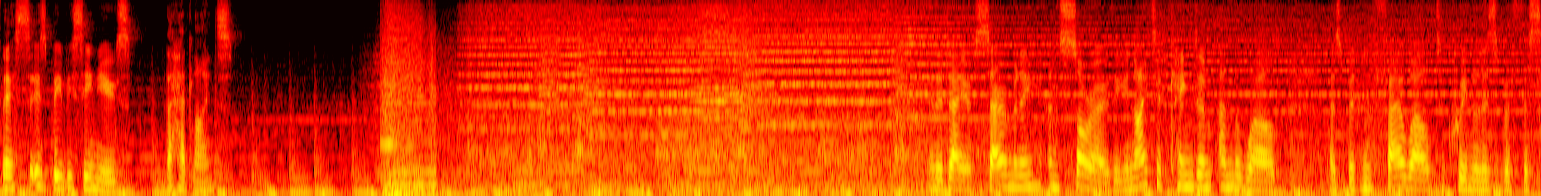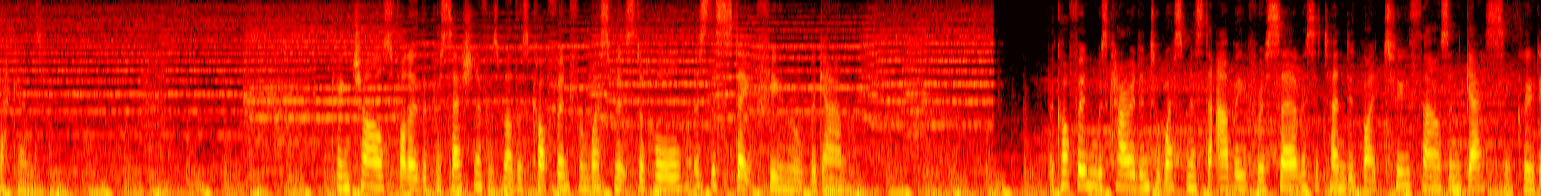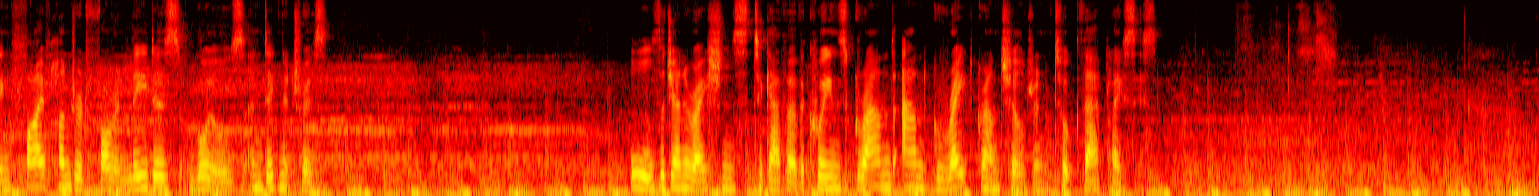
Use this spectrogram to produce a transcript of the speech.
This is BBC News, the headlines. In a day of ceremony and sorrow, the United Kingdom and the world has bidden farewell to Queen Elizabeth II. King Charles followed the procession of his mother's coffin from Westminster Hall as the state funeral began. The coffin was carried into Westminster Abbey for a service attended by 2,000 guests, including 500 foreign leaders, royals, and dignitaries. All the generations together, the Queen's grand and great grandchildren took their places.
